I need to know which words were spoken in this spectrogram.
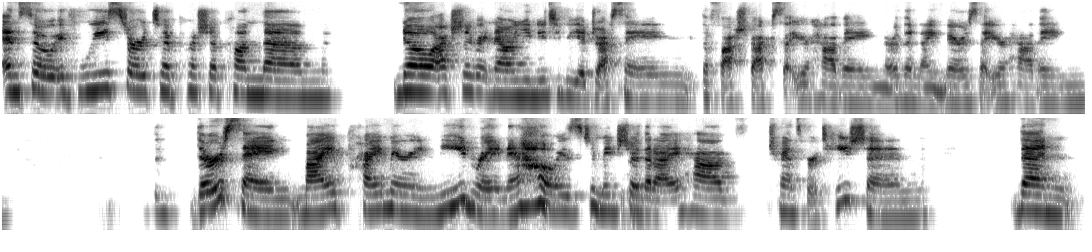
and so if we start to push upon them no actually right now you need to be addressing the flashbacks that you're having or the nightmares that you're having. They're saying my primary need right now is to make sure that I have transportation, then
